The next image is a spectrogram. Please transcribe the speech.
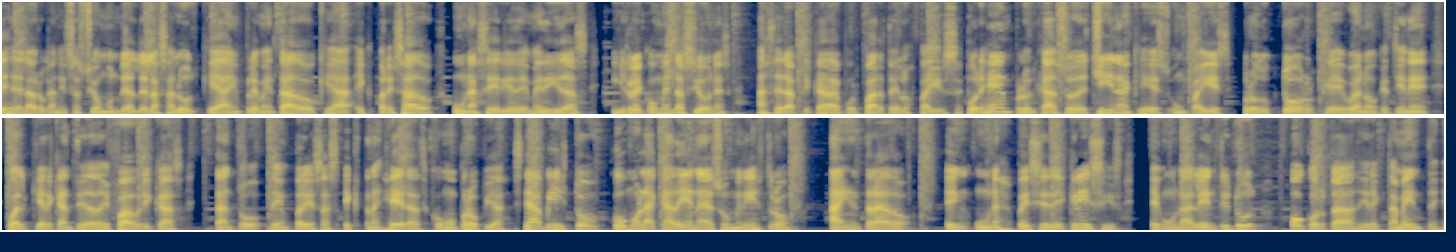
desde la Organización Mundial de la Salud que ha implementado, que ha expresado una serie de medidas y recomendaciones a ser aplicadas por parte de los países. Por ejemplo, el caso de China, que es un país productor que bueno, que tiene cualquier cantidad de fábricas, tanto de empresas extranjeras como propias, se ha visto como la cadena de suministro ha entrado en una especie de crisis, en una lentitud o cortadas directamente.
